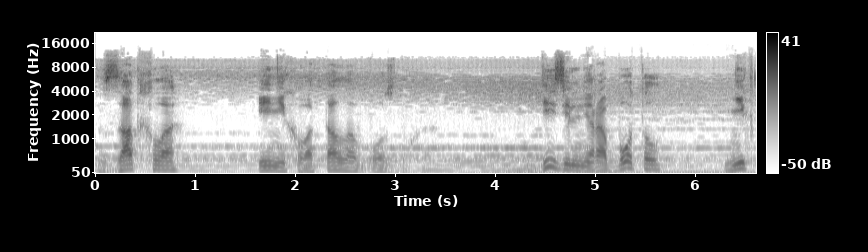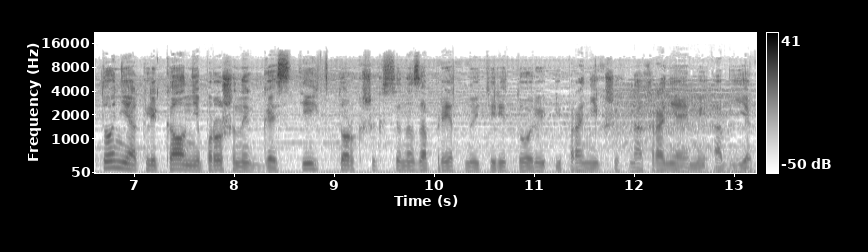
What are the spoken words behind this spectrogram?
затхло и не хватало воздуха. Дизель не работал, никто не окликал непрошенных гостей, вторгшихся на запретную территорию и проникших на охраняемый объект.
